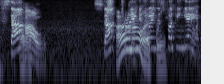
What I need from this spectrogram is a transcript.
Stop! How? Stop I trying know, to join this fucking game.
